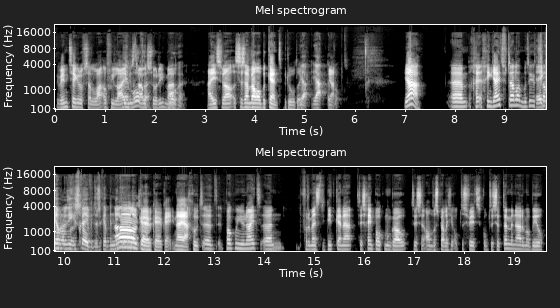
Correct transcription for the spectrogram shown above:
ik weet niet zeker of, ze li- of hij live Nee, is morgen. trouwens, sorry. Maar Morgen. Hij is wel, ze zijn wel al bekend, bedoelde ik. Ja, ja, dat Ja. klopt. Ja, ehm, ging jij het vertellen? Moet ik het Nee, ik heb hem nog niet geschreven, dus ik heb het niet Oh, oké, oké, oké. Nou ja, goed. Het Pokémon Unite, eh, voor de mensen die het niet kennen, het is geen Pokémon Go. Het is een ander spelletje op de Switch. Komt in september naar de mobiel.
